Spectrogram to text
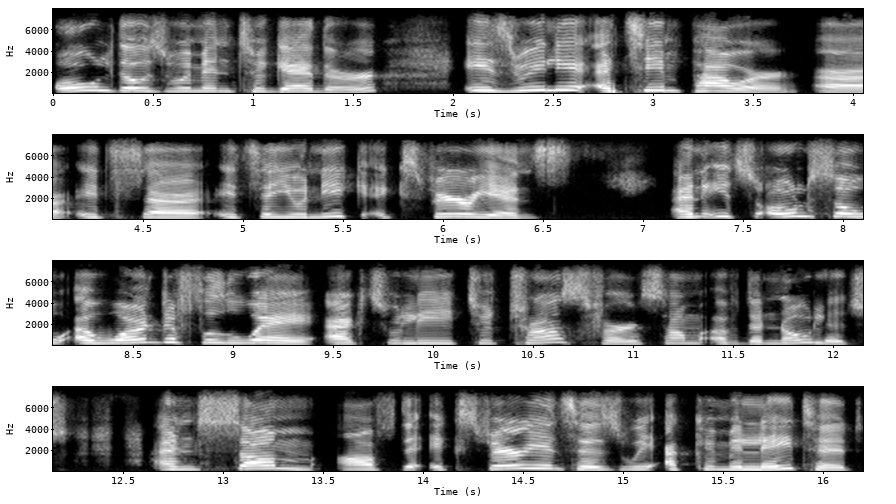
all those women together is really a team power. Uh, it's uh, it's a unique experience, and it's also a wonderful way actually to transfer some of the knowledge and some of the experiences we accumulated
